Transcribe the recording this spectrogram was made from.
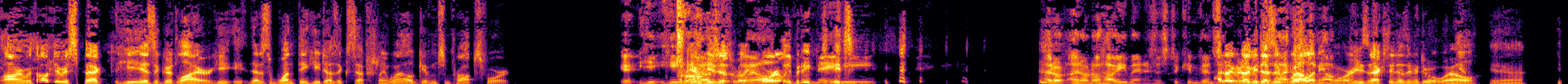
All right, with all due respect, he is a good liar. He, he that is one thing he does exceptionally well. Give him some props for it. It, he he Trump- does he does it it really well, poorly, but he- maybe. I don't. I don't know how he manages to convince. I don't even know if he does it well don't how- anymore. He's actually doesn't even do it well. Yeah, he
